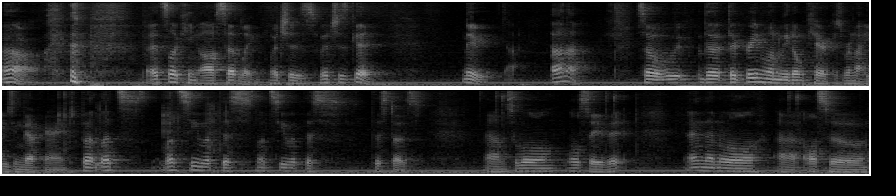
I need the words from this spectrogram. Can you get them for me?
Oh, that's looking off-settling, which is which is good. Maybe I don't know. So we, the the green one we don't care because we're not using that variant. But let's let's see what this let's see what this this does. Um, so we'll we'll save it, and then we'll uh, also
